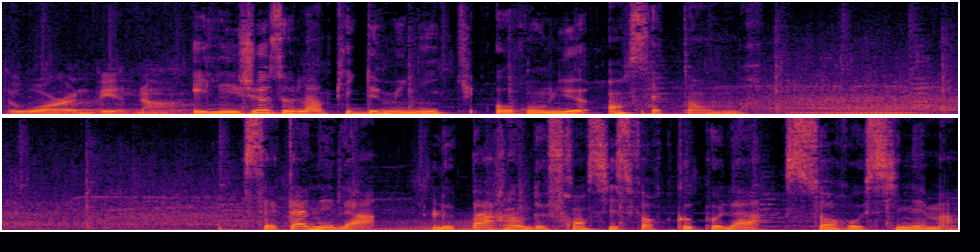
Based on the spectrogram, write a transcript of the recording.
The war in Vietnam. Et les Jeux olympiques de Munich auront lieu en septembre. Cette année-là, le parrain de Francis Ford Coppola sort au cinéma.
